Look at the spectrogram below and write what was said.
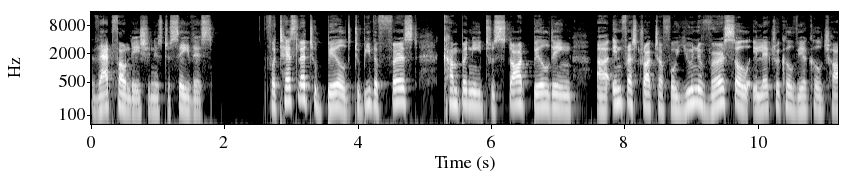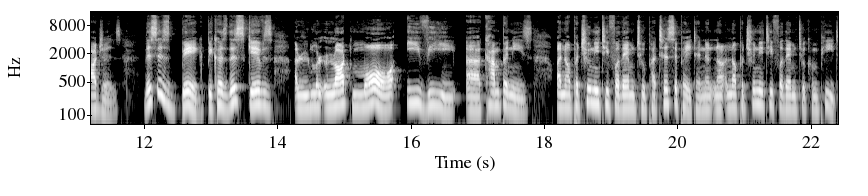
that foundation is to say this. For Tesla to build, to be the first company to start building uh, infrastructure for universal electrical vehicle chargers, this is big because this gives a lot more EV uh, companies an opportunity for them to participate and an, an, opportunity for them to compete.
